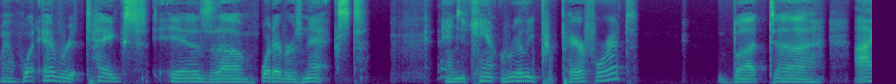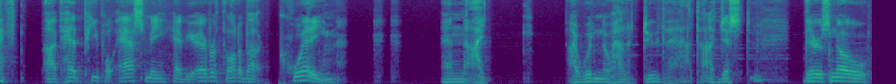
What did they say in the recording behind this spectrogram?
Well, whatever it takes is uh, whatever's next. And you can't really prepare for it. But uh, I've I've had people ask me, "Have you ever thought about quitting?" And I I wouldn't know how to do that. I just there's no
